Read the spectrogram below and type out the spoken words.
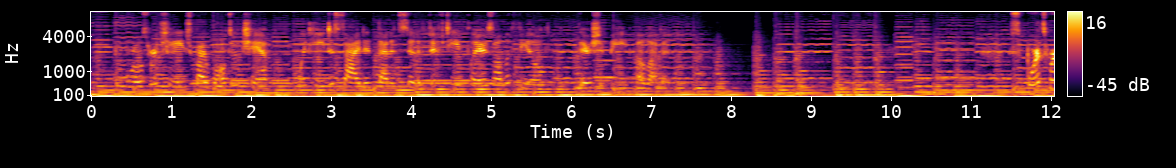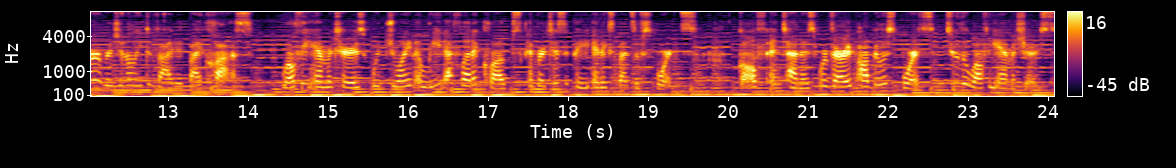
The rules were changed by Walter Champ when he decided that instead of 15 players on the field, there should be 11. Sports were originally divided by class. Wealthy amateurs would join elite athletic clubs and participate in expensive sports golf, and tennis were very popular sports to the wealthy amateurs.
